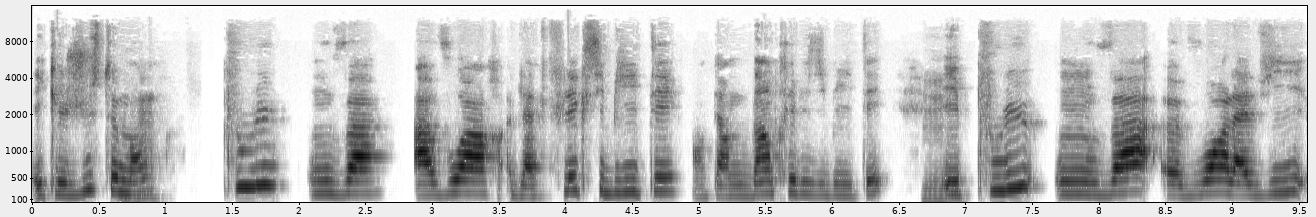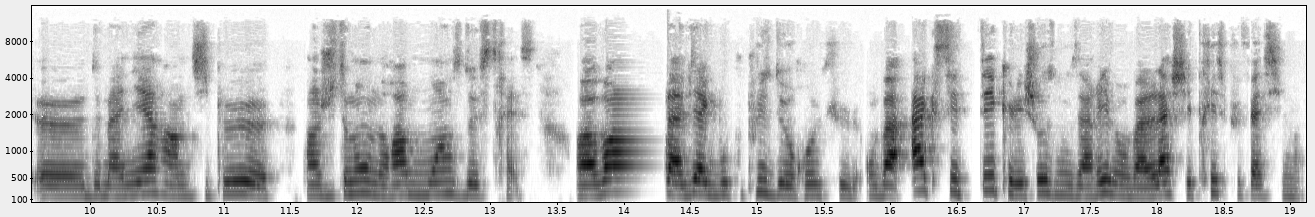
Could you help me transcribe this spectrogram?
et que justement, mhm. plus on va avoir de la flexibilité en termes d'imprévisibilité, hmm. et plus on va euh, voir la vie euh, de manière un petit peu, enfin justement, on aura moins de stress. On va voir la vie avec beaucoup plus de recul. On va accepter que les choses nous arrivent, on va lâcher prise plus facilement.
